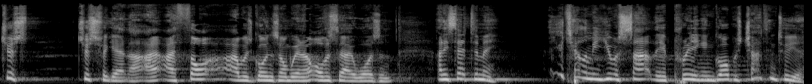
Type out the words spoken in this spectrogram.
Just, just forget that. I, I thought I was going somewhere and obviously I wasn't. And he said to me, Are you telling me you were sat there praying and God was chatting to you?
